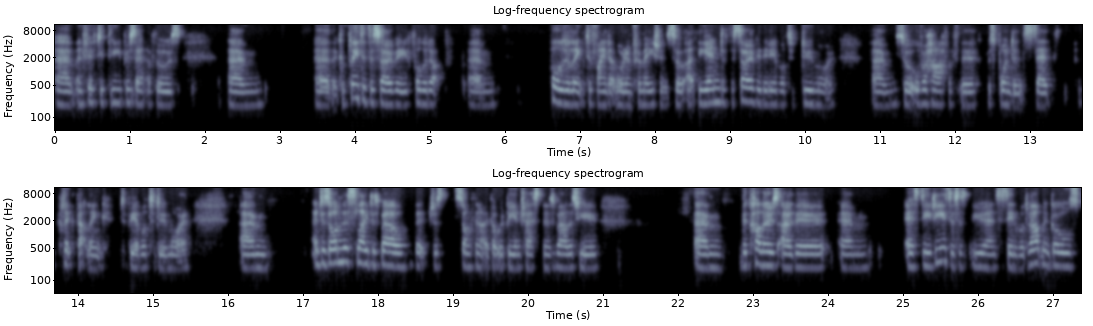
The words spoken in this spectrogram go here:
Um, and 53% of those um, uh, that completed the survey followed up, um, followed a link to find out more information. So at the end of the survey, they're able to do more. Um, so over half of the respondents said, click that link to be able to do more. Um, and just on this slide as well, that just something I thought would be interesting as well as you. Um, the colours are the SDGs, this is UN Sustainable Development Goals.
